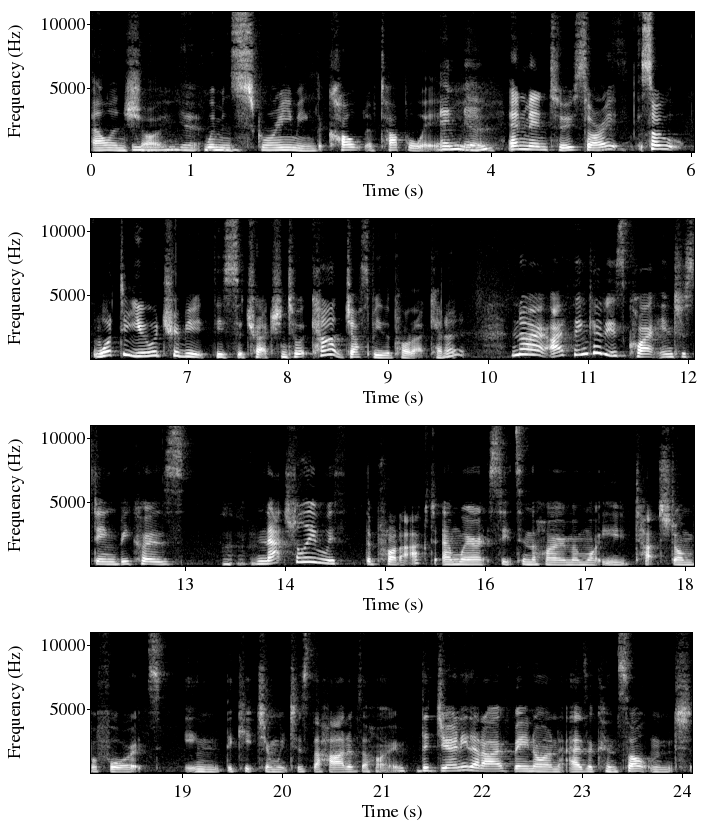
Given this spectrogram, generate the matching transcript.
Ellen show. Mm, yeah. Women screaming, the cult of Tupperware. And men. And men too, sorry. So, what do you attribute this attraction to? It can't just be the product, can it? No, I think it is quite interesting because naturally with the product and where it sits in the home and what you touched on before, it's in the kitchen, which is the heart of the home. The journey that I've been on as a consultant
